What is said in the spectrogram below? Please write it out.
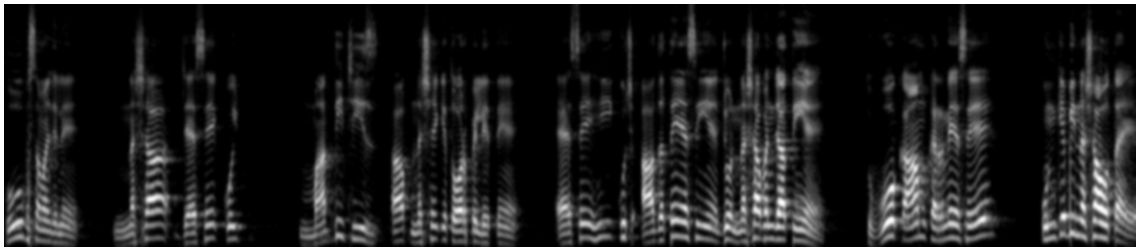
خوب سمجھ لیں نشہ جیسے کوئی مادی چیز آپ نشے کے طور پہ لیتے ہیں ایسے ہی کچھ عادتیں ایسی ہیں جو نشہ بن جاتی ہیں تو وہ کام کرنے سے ان کے بھی نشا ہوتا ہے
